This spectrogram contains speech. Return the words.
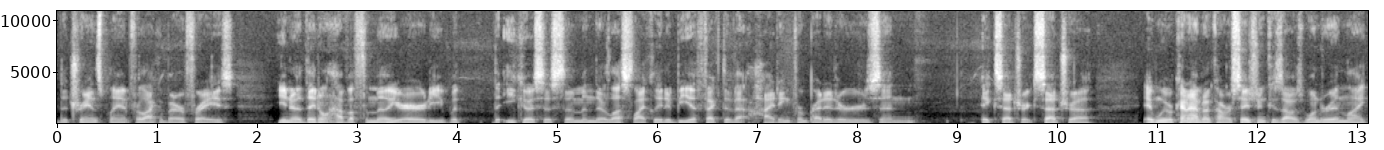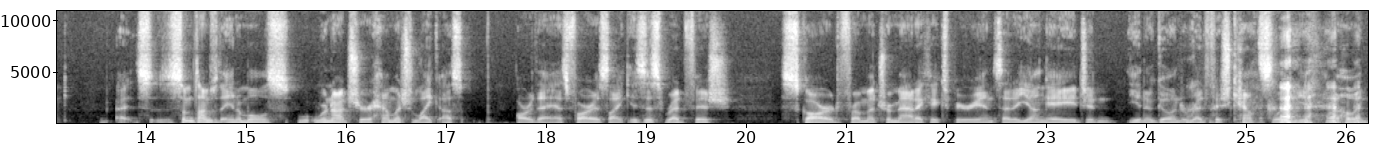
the transplant for lack of a better phrase, you know they don't have a familiarity with the ecosystem and they're less likely to be effective at hiding from predators and et cetera, et cetera. And we were kind of having a conversation because I was wondering, like, uh, sometimes with animals, we're not sure how much like us are they as far as like, is this redfish scarred from a traumatic experience at a young age and, you know, going to redfish counseling, you know, and,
